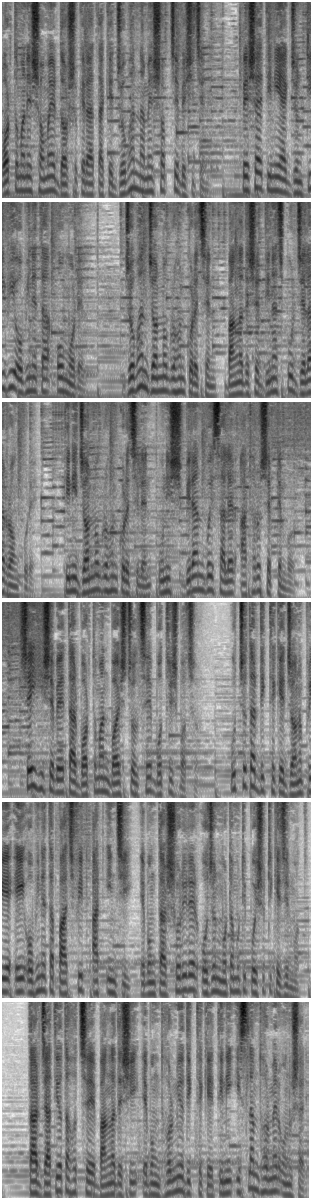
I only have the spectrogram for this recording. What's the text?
বর্তমানে সময়ের দর্শকেরা তাকে জোভান নামে সবচেয়ে বেশি চেনে। পেশায় তিনি একজন টিভি অভিনেতা ও মডেল। জোভান জন্মগ্রহণ করেছেন বাংলাদেশের দিনাজপুর জেলার রংপুরে। তিনি জন্মগ্রহণ করেছিলেন উনিশ সালের আঠারো সেপ্টেম্বর। সেই হিসেবে তার বর্তমান বয়স চলছে বত্রিশ বছর। উচ্চতার দিক থেকে জনপ্রিয় এই অভিনেতা পাঁচ ফিট আট ইঞ্চি এবং তার শরীরের ওজন মোটামুটি পঁয়ষট্টি কেজির মতো। তার জাতীয়তা হচ্ছে বাংলাদেশি এবং ধর্মীয় দিক থেকে তিনি ইসলাম ধর্মের অনুসারী।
